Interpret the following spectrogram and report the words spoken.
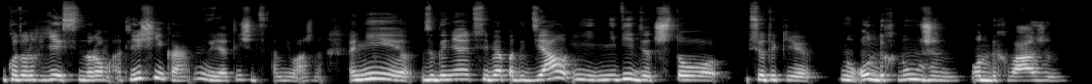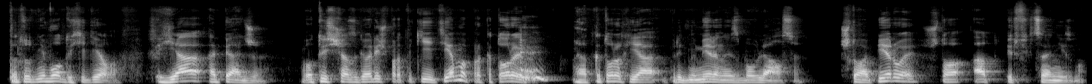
у которых есть синдром отличника, ну или отличница, там неважно, они загоняют себя под идеал и не видят, что все-таки ну, отдых нужен, отдых важен. Да тут не в отдыхе дело. Я, опять же, вот ты сейчас говоришь про такие темы, про которые, от которых я преднамеренно избавлялся. Что от первой, что от перфекционизма.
